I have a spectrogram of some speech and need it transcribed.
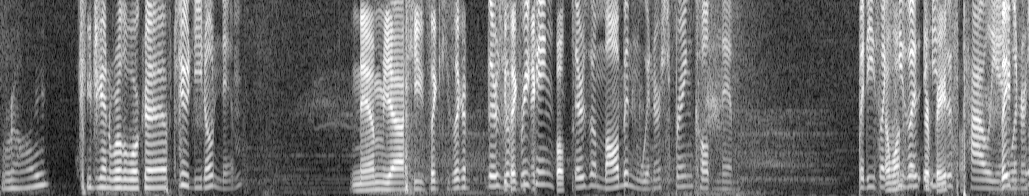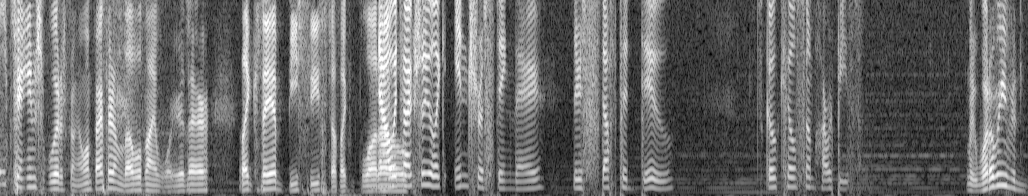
Right? TGN World of Warcraft. dude, you know Nim? Nim, yeah, he's like he's like a There's a like, freaking there's a mob in Winterspring called Nim. But he's like he's like he's this pally in They Winterspring. changed Winterspring. I went back there and leveled my warrior there. Like they have BC stuff like Blood. Now it's actually like interesting there. There's stuff to do. Let's go kill some harpies. Wait, what are we even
